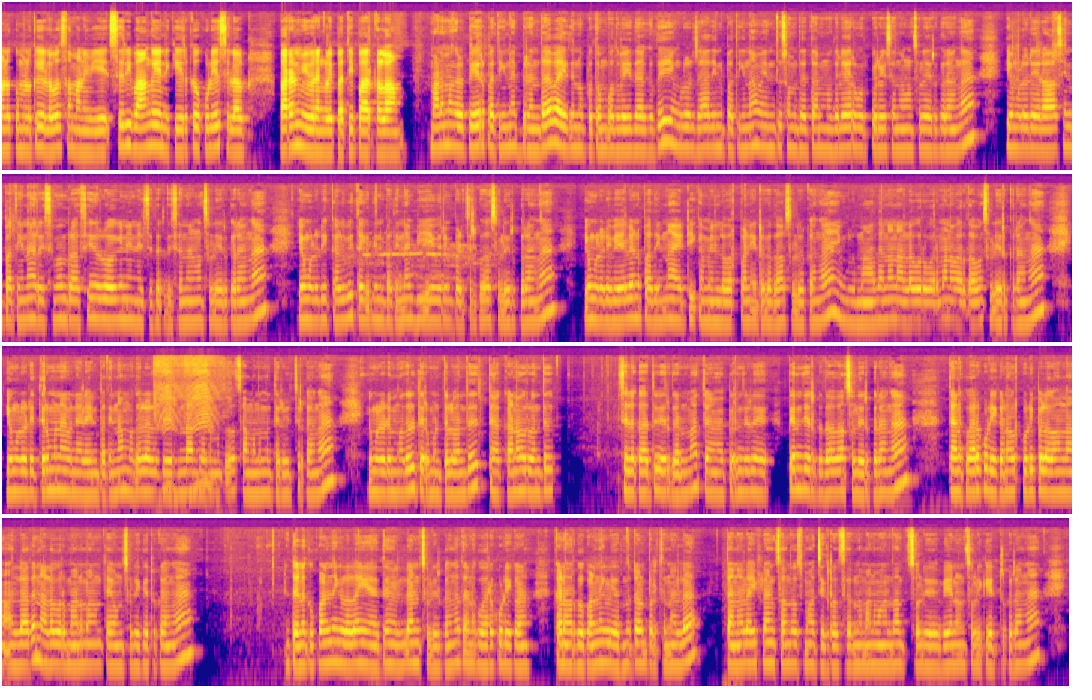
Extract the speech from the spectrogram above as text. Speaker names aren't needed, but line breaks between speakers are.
முழுக்க முழுக்க இலவசமானவையே சரி வாங்க. இன்றைக்கி இருக்கக்கூடிய சில வரன் விவரங்களை பற்றி பார்க்கலாம். மணமகள் பேர் பார்த்திங்கன்னா பிருந்தா. வயது முப்பத்தொம்போது வயதாகுது. இவங்களோட ஜாதின்னு பார்த்திங்கன்னா இந்து சமுதாயத்தை முதலியார் ஒரு பிரிவை சேர்ந்தவங்கன்னு சொல்லியிருக்கிறாங்க. இவங்களுடைய ராசின்னு பார்த்திங்கன்னா ரிஷபம் ராசி ரோகிணி நட்சத்திரத்தை சேர்ந்தவங்கன்னு சொல்லியிருக்கிறாங்க. இவங்களுடைய கல்வி தகுதின்னு பார்த்திங்கன்னா பிஏ வரையும் படிச்சிருக்கதா சொல்லியிருக்கிறாங்க. இவங்களுடைய வேலைன்னு பார்த்திங்கன்னா ஐடி கம்பெனியில் ஒர்க் பண்ணிகிட்ருக்கதா சொல்லியிருக்காங்க. இவங்களுக்கு மாதம்னா நல்ல ஒரு வருமானம் வரதாகவும் சொல்லியிருக்கிறாங்க. இவங்களுடைய திருமண நிலைன்னு பார்த்திங்கன்னா முதல் அல்லது இரண்டாம் திருமணத்தில் சம்மந்தமாக தெரிவிச்சிருக்காங்க. இவங்களுடைய முதல் திருமணத்தில் வந்து த கணவர் வந்து சில கருத்து வேறுகாரணமாக த பிரிஞ்சு பிரிஞ்சிருக்கிறதா தான் சொல்லியிருக்கிறாங்க. தனக்கு வரக்கூடிய கணவர் குடிப்பழகம்லாம் இல்லாத நல்ல ஒரு மனமான தேவைன்னு சொல்லி கேட்டிருக்காங்க. தனக்கு குழந்தைங்களெல்லாம் எதுவும் இல்லைன்னு சொல்லியிருக்காங்க. தனக்கு வரக்கூடிய க கணவருக்கு குழந்தைகள் இருந்துட்டாலும் பிரச்சனை இல்லை. தன்னை லைஃப் லாங் சந்தோஷமாக வச்சுக்கிறது சிறந்த மணமகன் தான் சொல்லி வேணும்னு சொல்லி கேட்டிருக்குறாங்க.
